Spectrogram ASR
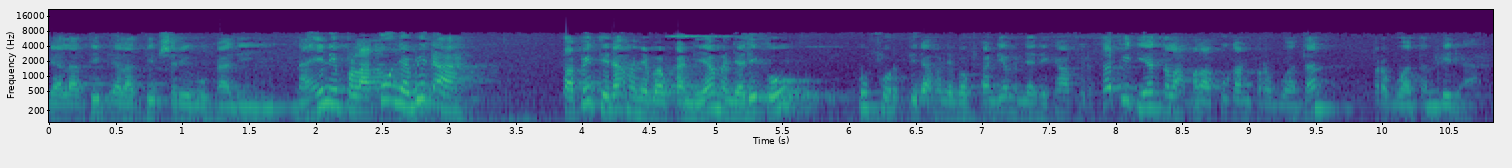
ya latif, ya latif seribu kali. Nah ini pelakunya bid'ah, tapi tidak menyebabkan dia menjadi ku, kufur, tidak menyebabkan dia menjadi kafir, tapi dia telah melakukan perbuatan perbuatan bid'ah.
